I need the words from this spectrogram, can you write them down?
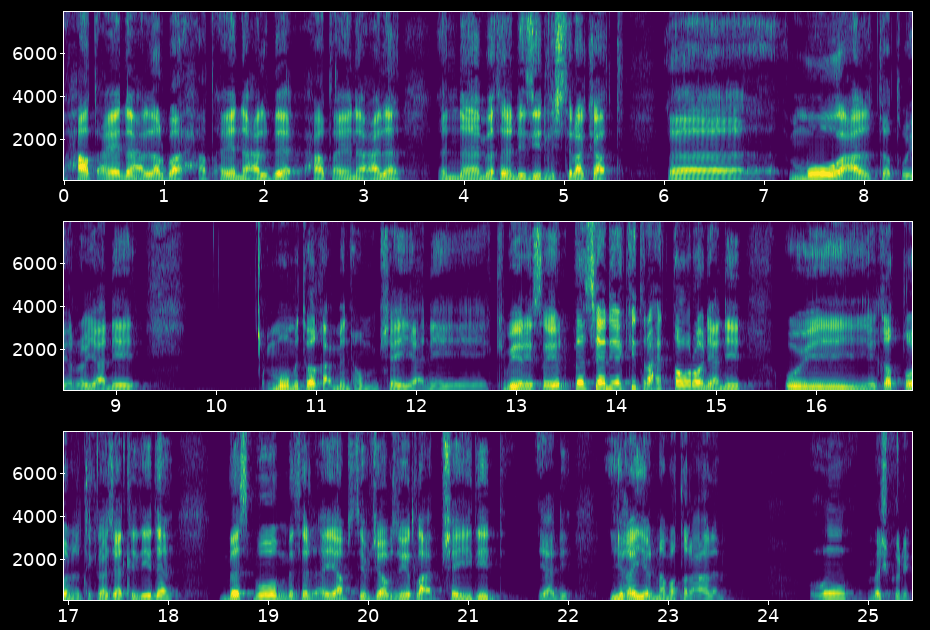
حاط عينه على الارباح حاط عينه على البيع حاط عينه على انه مثلا يزيد الاشتراكات. آه، مو على التطوير يعني مو متوقع منهم شيء يعني كبير يصير بس يعني أكيد راح يتطورون يعني ويغطون التكنولوجيات الجديدة بس مو مثل أيام ستيف جوبز يطلع بشيء جديد يعني يغير نمط العالم. ومشكورين.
